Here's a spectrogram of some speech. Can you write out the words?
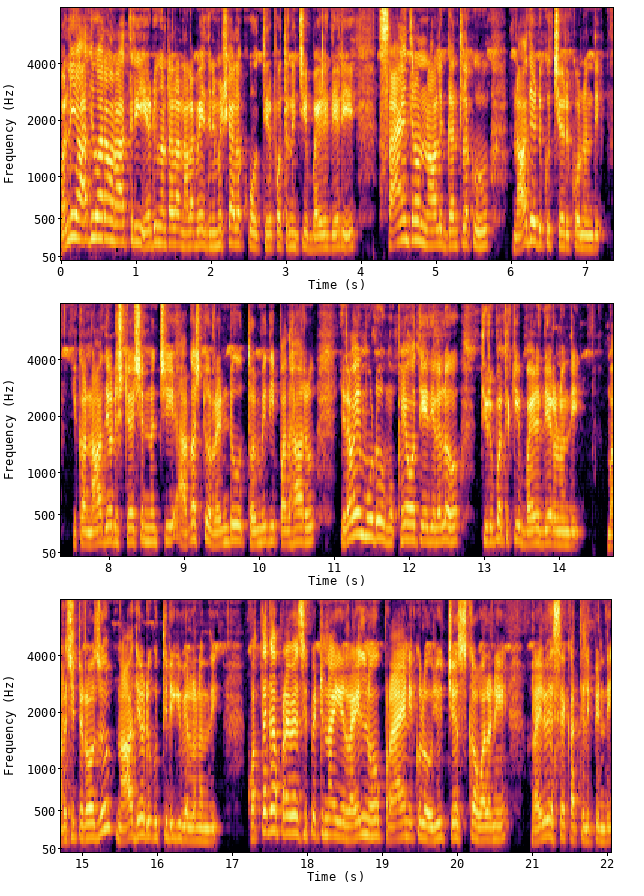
మళ్ళీ ఆదివారం రాత్రి ఏడు గంటల నలభై ఐదు నిమిషాలకు తిరుపతి నుంచి బయలుదేరి సాయంత్రం నాలుగు గంటలకు నాదేడుకు చేరుకోనుంది. ఇక నాదేడు స్టేషన్ నుంచి ఆగస్టు రెండు తొమ్మిది పదహారు ఇరవై మూడు ముప్పైవ తేదీలలో తిరుపతికి బయలుదేరనుంది. మరుసటి రోజు నాదేడుకు తిరిగి వెళ్ళనుంది. కొత్తగా ప్రవేశపెట్టిన ఈ రైలును ప్రయాణికులు యూజ్ చేసుకోవాలని రైల్వే శాఖ తెలిపింది.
